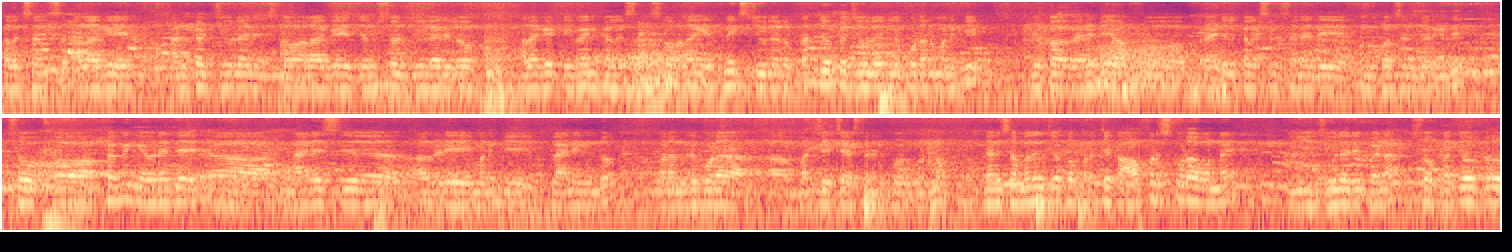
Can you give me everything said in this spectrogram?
కలెక్షన్స్ అలాగే అన్కట్ జ్యువెలరీస్లో అలాగే జెమ్స్టోన్ జ్యువెలరీలో అలాగే డివైన్ కలెక్షన్స్లో అలాగే ఎథ్నిక్స్ జ్యువెలరీ ప్రతి ఒక్క జ్యువెలరీలో కూడా మనకి ఈ యొక్క వెరైటీ ఆఫ్ బ్రైడల్ కలెక్షన్స్ అనేది పొందుపరచడం జరిగింది. సో అప్కమింగ్ uh, ఎవరైతే uh, మ్యారేజ్ ఆల్రెడీ uh, మనకి ప్లానింగ్ ఉందో వారందరూ కూడా పర్చేజ్ చేస్తారని కోరుకుంటున్నాం. దానికి సంబంధించి ఒక ప్రత్యేక ఆఫర్స్ కూడా ఉన్నాయి. ఈ జ్యువెలరీ పైన సో ప్రతి ఒక్కరూ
